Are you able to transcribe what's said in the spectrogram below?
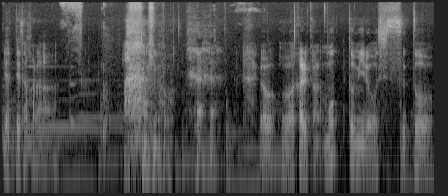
やってたからあの わかるかな？もっと見るを押すと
